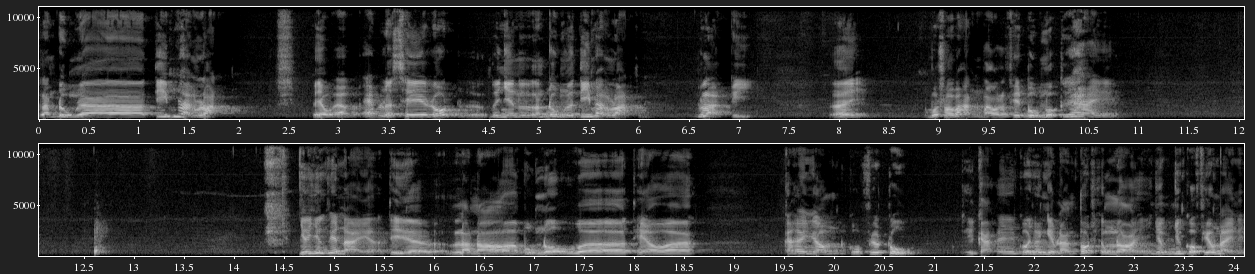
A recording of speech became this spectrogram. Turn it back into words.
lăn đùng ra tím hàng loạt. Ví dụ FLC rốt tự nhiên lăn đùng là tím hàng loạt. Rất là kỳ. Đấy. Một số bạn bảo là phiên bùng nổ thứ hai. Như những phiên này á, thì là nó bùng nổ ờ, theo ờ, các cái nhóm cổ phiếu chủ, thì các cái có doanh nghiệp làm tốt không nói nhưng những cổ phiếu này này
